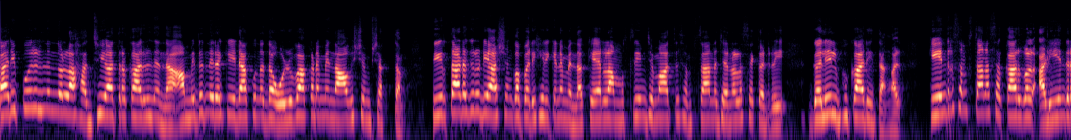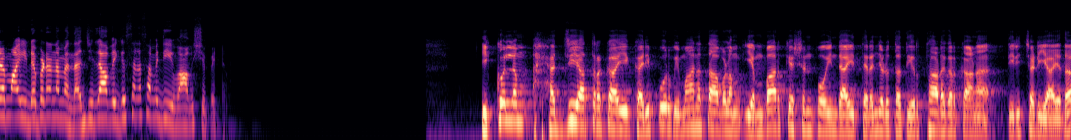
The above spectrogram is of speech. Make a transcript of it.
കരിപ്പൂരിൽ നിന്നുള്ള ഹജ്ജ് യാത്രക്കാരിൽ നിന്ന് അമിത നിരക്ക് ഈടാക്കുന്നത് ഒഴിവാക്കണമെന്ന ആവശ്യം ശക്തം. തീർത്ഥാടകരുടെ ആശങ്ക പരിഹരിക്കണമെന്ന് കേരള മുസ്ലിം ജമാഅത്ത് സംസ്ഥാന ജനറൽ സെക്രട്ടറി ഗലീൽ ബുഖാരി തങ്ങൾ. കേന്ദ്ര സംസ്ഥാന സർക്കാരുകൾ അടിയന്തരമായി ഇടപെടണമെന്ന് ജില്ലാ വികസന സമിതിയും ആവശ്യപ്പെട്ടു. ഇക്കൊല്ലം ഹജ്ജ് യാത്രക്കായി കരിപ്പൂർ വിമാനത്താവളം എംബാർക്കേഷൻ പോയിന്റായി തിരഞ്ഞെടുത്ത തീർത്ഥാടകർക്കാണ് തിരിച്ചടിയായത്.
